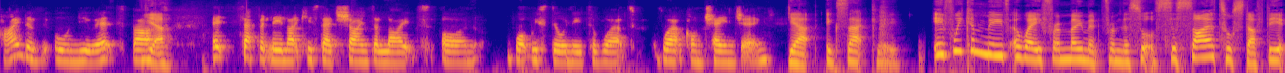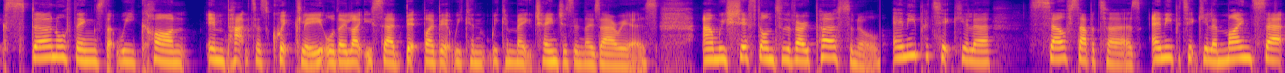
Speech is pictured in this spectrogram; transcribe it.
kind of all knew it, but yeah. it definitely, like you said, shines a light on what we still need to work work on changing. Yeah, exactly. If we can move away for a moment from the sort of societal stuff, the external things that we can't impact as quickly, although like you said, bit by bit we can we can make changes in those areas, and we shift on to the very personal. Any particular self-saboteurs, any particular mindset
